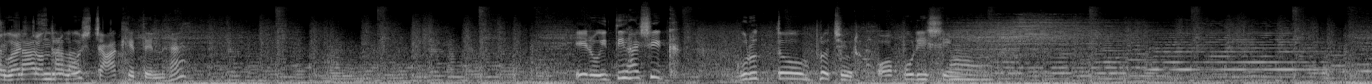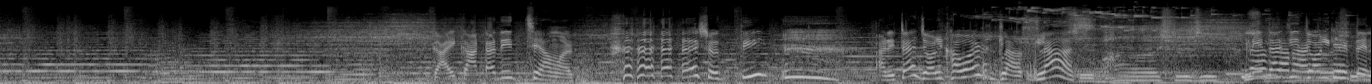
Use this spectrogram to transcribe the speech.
সুভাষচন্দ্র বোস চা খেতেন হ্যাঁ? এর ঐতিহাসিক গুরুত্ব প্রচুর। অপরিসীম। গায়ে কাঁটা দিচ্ছে আমার। সত্যি? আর এটা জল খাওয়ার গ্লাস গ্লাস सुभाष जी নেতাজি জল খেতেন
